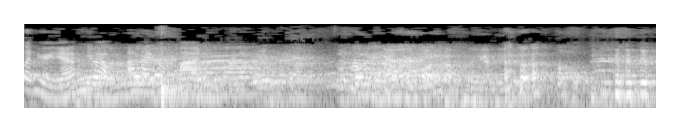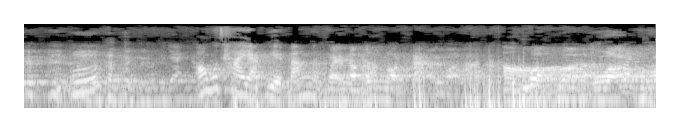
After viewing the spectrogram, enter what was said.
กันอย่างเงี้ยพี่แบบอะไรของมัน อืมห้องผู้ชายอยากเบียดบ้างเหมือนกันครับต้องนอนห่างเลยกว่าครับอ๋อกลัวกลัวกลัวกลัว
